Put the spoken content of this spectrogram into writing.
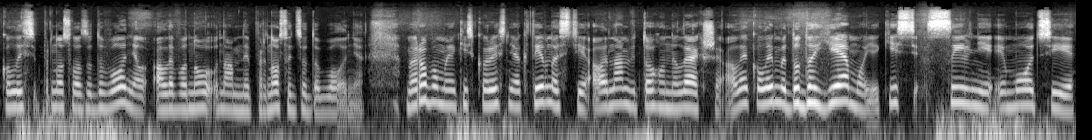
колись приносило задоволення, але воно нам не приносить задоволення. Ми робимо якісь корисні активності, але нам від того не легше. Але коли ми додаємо якісь сильні емоції,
